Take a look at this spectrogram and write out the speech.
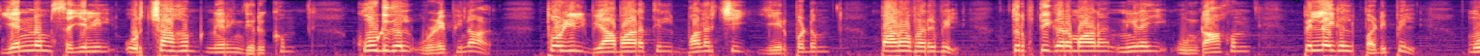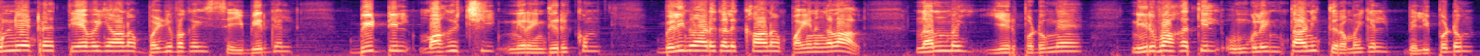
எண்ணம் செயலில் உற்சாகம் நிறைந்திருக்கும். கூடுதல் உழைப்பினால் தொழில் வியாபாரத்தில் வளர்ச்சி ஏற்படும். பணவரவில் திருப்திகரமான நிலை உண்டாகும். பிள்ளைகள் படிப்பில் முன்னேற்ற தேவையான வழிவகை செய்வீர்கள். வீட்டில் மகிழ்ச்சி நிறைந்திருக்கும். வெளிநாடுகளுக்கான பயணங்களால் நன்மை ஏற்படுங்க. நிர்வாகத்தில் உங்களின் தனித்திறமைகள் வெளிப்படும்.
